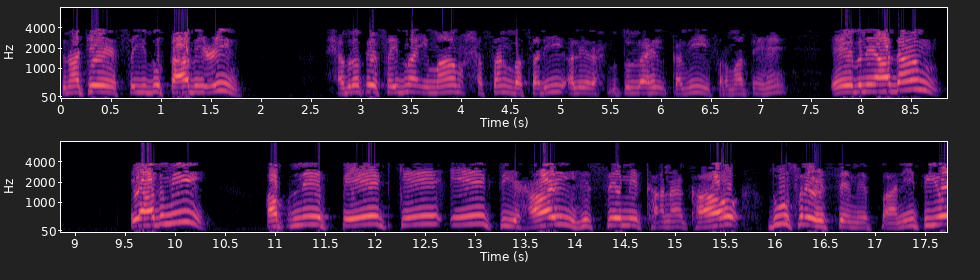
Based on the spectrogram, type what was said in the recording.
چنانچہ سعید الطابعین حضرت سیدنا امام حسن بصری علیہ رحمت اللہ القوی فرماتے ہیں، اے ابن آدم اے آدمی، اپنے پیٹ کے ایک تہائی حصے میں کھانا کھاؤ، دوسرے حصے میں پانی پیو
